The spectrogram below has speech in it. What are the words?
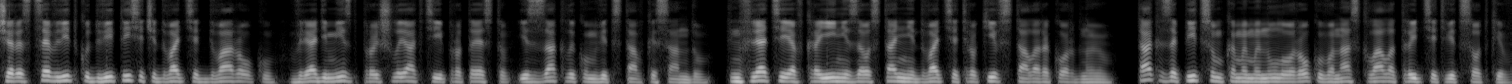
Через це влітку 2022 року в ряді міст пройшли акції протесту із закликом відставки Санду. Інфляція в країні за останні 20 років стала рекордною. Так, за підсумками минулого року вона склала 30%.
